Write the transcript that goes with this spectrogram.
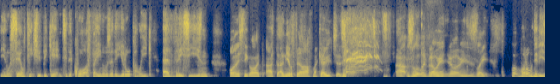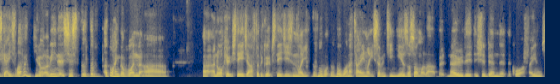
you know, Celtic should be getting to the quarterfinals of the Europa League every season. Honest to God, I, I nearly fell off my couch. Absolutely brilliant. You know what I mean? It's just like, what world do these guys live in? You know what I mean? It's just, I don't think they've won a, a, knockout stage after the group stages and like, there's no, there's no one a tie in like 17 years or something like that. But now they, they should be in the, the quarterfinals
